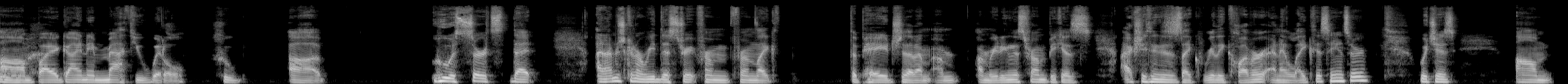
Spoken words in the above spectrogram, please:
um, by a guy named Matthew Whittle, who uh, who asserts that, and I'm just going to read this straight from from like the page that I'm I'm I'm reading this from because I actually think this is like really clever and I like this answer, which is. Um,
